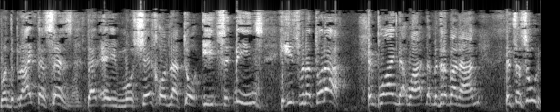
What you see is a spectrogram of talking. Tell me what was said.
When the Braita says that a moshech or lato eats, it means he eats from the Torah. Implying that what? That midrabanan, it's a sur.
